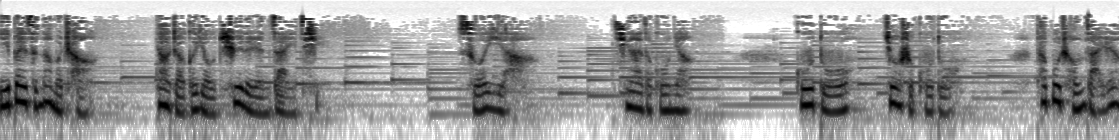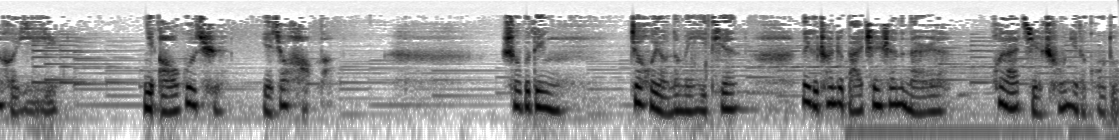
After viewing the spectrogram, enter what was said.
一辈子那么长，要找个有趣的人在一起。”所以啊，亲爱的姑娘。孤独就是孤独，它不承载任何意义，你熬过去也就好了。说不定，就会有那么一天，那个穿着白衬衫的男人会来解除你的孤独。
